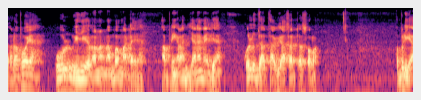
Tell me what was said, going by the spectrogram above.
எவ்வளோ போயா? ஊழ் விதியெல்லாம் நான் நம்ப மாட்டேயா? அப்படிங்கிறான் ஜனமேஜன் கொல்லு தாத்தா வியாசர்கிட்ட சொல்கிறான் அப்படியா?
